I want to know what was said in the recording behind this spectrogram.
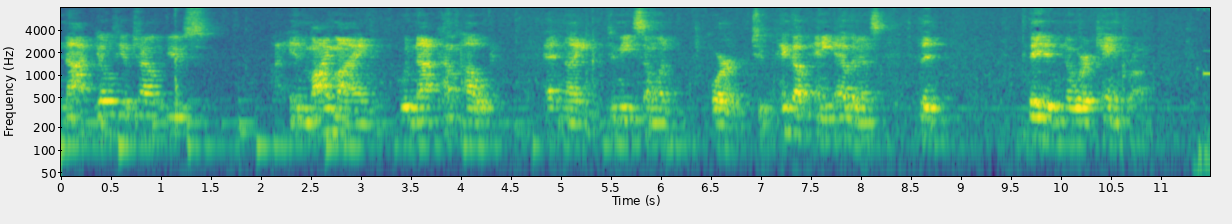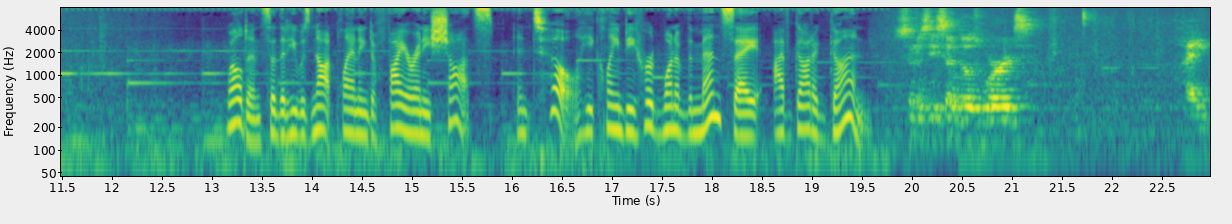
not guilty of child abuse, in my mind, would not come out at night to meet someone or to pick up any evidence that they didn't know where it came from. Weldon said that he was not planning to fire any shots until he claimed he heard one of the men say, I've got a gun. As soon as he said those words, I,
